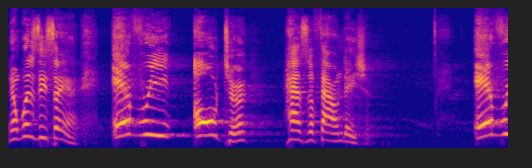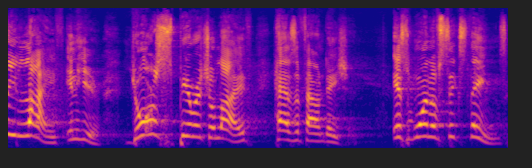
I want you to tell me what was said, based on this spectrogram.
Now what is he saying? Every altar has a foundation. Every life in here your spiritual life has a foundation. It's one of six things.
